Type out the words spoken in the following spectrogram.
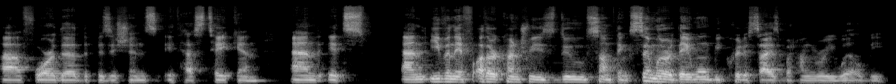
uh, for the the positions it has taken, and it's and even if other countries do something similar, they won't be criticized, but Hungary will be.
